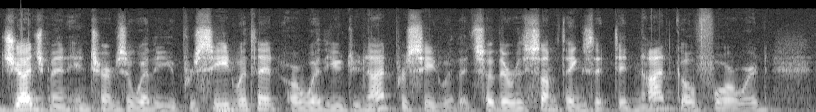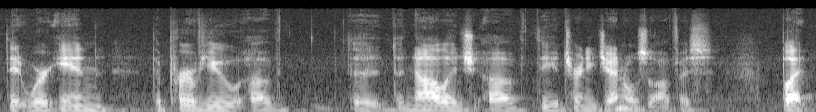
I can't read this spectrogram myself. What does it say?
judgment in terms of whether you proceed with it or whether you do not proceed with it. So there were some things that did not go forward that were in the purview of the, the knowledge of the Attorney General's office, but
